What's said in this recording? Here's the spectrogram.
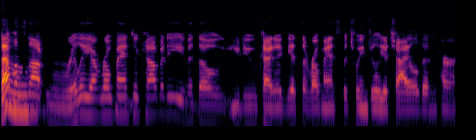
That one's not really a romantic comedy, even though you do kind of get the romance between Julia Child and her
